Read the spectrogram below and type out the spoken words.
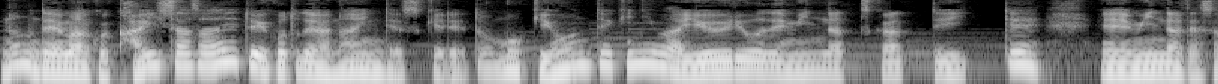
なので、まあ、これ、買い支えということではないんですけれども、基本的には有料でみんな使っていって、えー、みんなで支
